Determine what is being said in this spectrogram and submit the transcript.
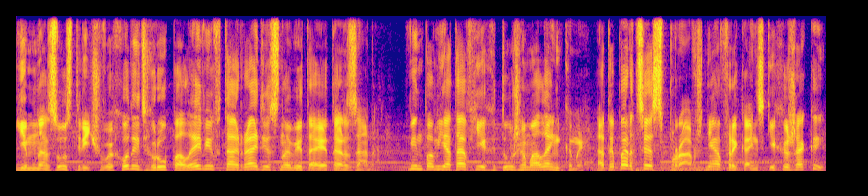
Їм назустріч виходить група левів та радісно вітає Тарзана. Він пам'ятав їх дуже маленькими, а тепер це справжні африканські хижаки.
